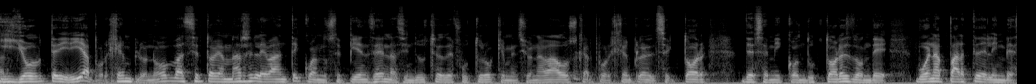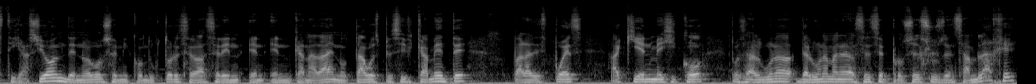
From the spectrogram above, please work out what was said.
Y yo te diría, por ejemplo, ¿no? Va a ser todavía más relevante cuando se piense en las industrias de futuro que mencionaba Oscar, por ejemplo, en el sector de semiconductores, donde buena parte de la investigación de nuevos semiconductores se va a hacer en, en Canadá, en Ottawa específicamente para después aquí en México, pues alguna, de alguna manera hacerse procesos de ensamblaje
